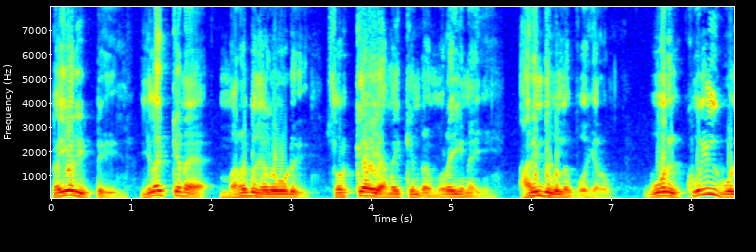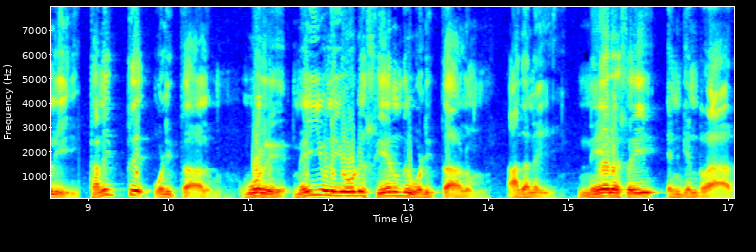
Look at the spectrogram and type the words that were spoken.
பெயரிட்டு இலக்கண மரபுகளோடு சொற்களை அமைக்கின்ற முறையினை அறிந்து கொள்ளப் போகிறோம். ஒரு குரில் ஒளி தனித்து ஒழித்தாலும் ஒரு மெய்யொலியோடு சேர்ந்து ஒழித்தாலும் அதனை நேரசை என்கின்றார்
